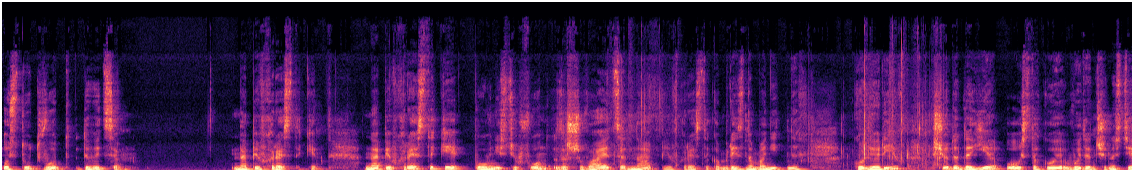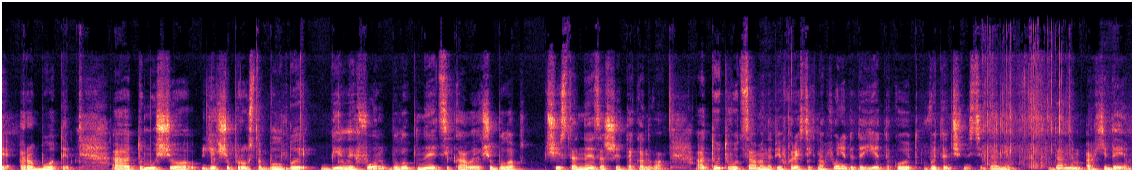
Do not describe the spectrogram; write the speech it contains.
ось тут, от, дивіться, напівхрестики. Напівхрестики повністю фон зашивається напівхрестиком різноманітних кольорів, що додає ось такої витонченості роботи. Тому що, якщо просто був би білий фон, було б не цікаво, якщо була б чиста не зашита канва. А тут, от саме напівхрестик на фоні, додає такої витонченості даним, даним орхідеям.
